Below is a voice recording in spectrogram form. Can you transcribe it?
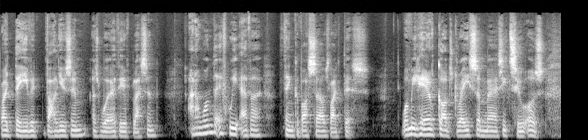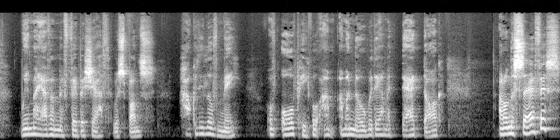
why David values him as worthy of blessing. And I wonder if we ever think of ourselves like this. When we hear of God's grace and mercy to us, we may have a Mephibosheth response. How could he love me? Of all people, I'm, I'm a nobody, I'm a dead dog. And on the surface,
